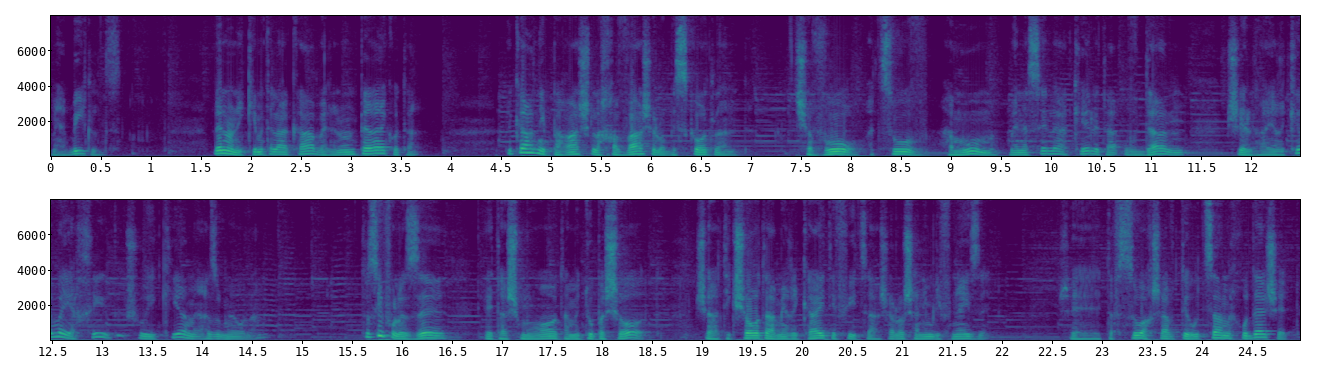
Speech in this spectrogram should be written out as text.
מהביטלס. לנון הקים את הלהקה ולנון פירק אותה. מקארטני פרש לחווה שלו בסקוטלנד. שבור, עצוב, המום, מנסה לעכל את האובדן של ההרכב היחיד שהוא הכיר מאז ומעולם. תוסיפו לזה את השמועות המטופשות שהתקשורת האמריקאית הפיצה שלוש שנים לפני זה, שתפסו עכשיו תאוצה מחודשת,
